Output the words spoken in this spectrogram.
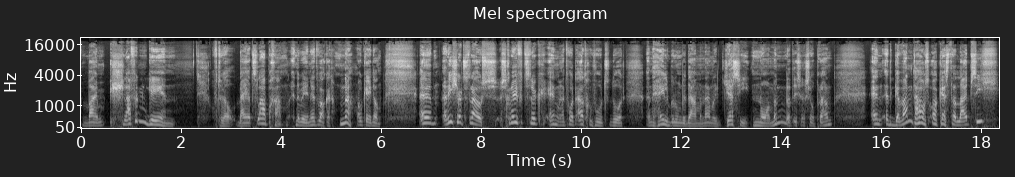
Beim Schlafen gehen. Oftewel, bij het slapen gaan. En dan ben je net wakker. Nou, oké dan. Uh, Richard Strauss schreef het stuk en het wordt uitgevoerd door een hele beroemde dame, namelijk Jessie Norman. Dat is een sopraan. En het Gewandhaus Orchester Leipzig,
